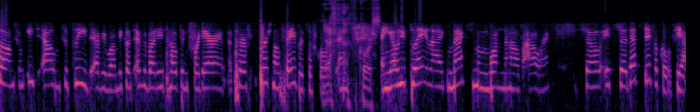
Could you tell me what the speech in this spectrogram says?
songs from each album to please everyone because everybody is hoping for their per- personal favorites, of course. Yeah, and, of course. and you only play like maximum one and a half hour. So it's uh, that's difficult, yeah,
